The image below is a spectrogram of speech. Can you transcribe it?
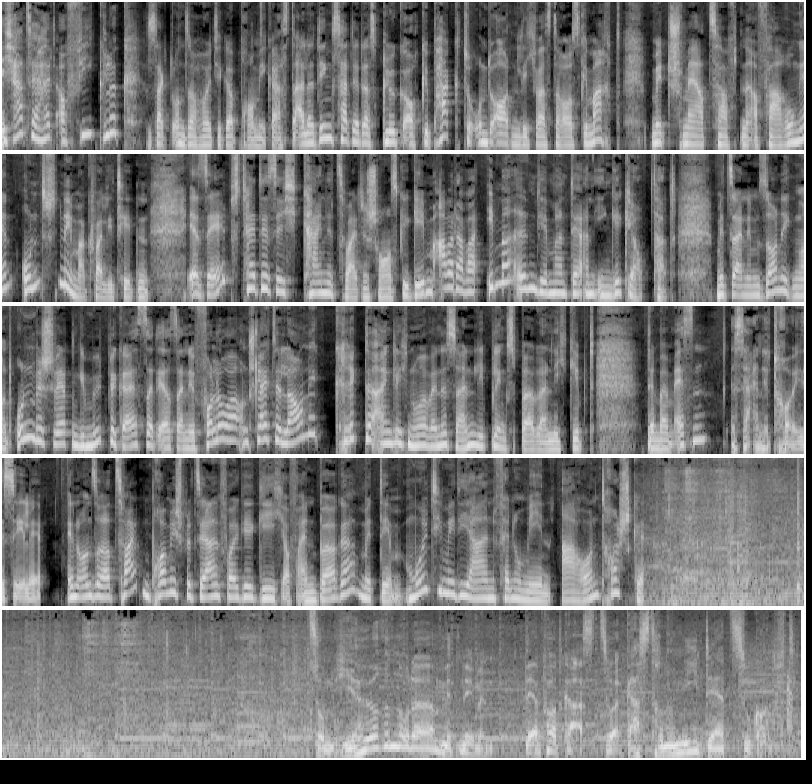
Ich hatte halt auch viel Glück, sagt unser heutiger Promigast. Allerdings hat er das Glück auch gepackt und ordentlich was daraus gemacht. Mit schmerzhaften Erfahrungen und Nehmerqualitäten. Er selbst hätte sich keine zweite Chance gegeben, aber da war immer irgendjemand, der an ihn geglaubt hat. Mit seinem sonnigen und unbeschwerten Gemüt begeistert er seine Follower und schlechte Laune kriegt er eigentlich nur, wenn es seinen Lieblingsburger nicht gibt. Denn beim Essen ist er eine treue Seele. In unserer zweiten Promi-Spezialfolge gehe ich auf einen Burger mit dem multimedialen Phänomen Aaron Troschke. Zum Hierhören oder Mitnehmen? Der Podcast zur Gastronomie der Zukunft.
